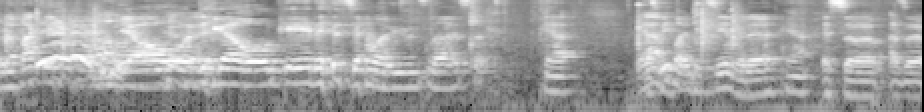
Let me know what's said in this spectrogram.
Oder fragt ihn. Yo, Digga, okay, der ist ja mal übelst nice. Ja. Was Ja. mich mal interessieren würde, ja. ist so, also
